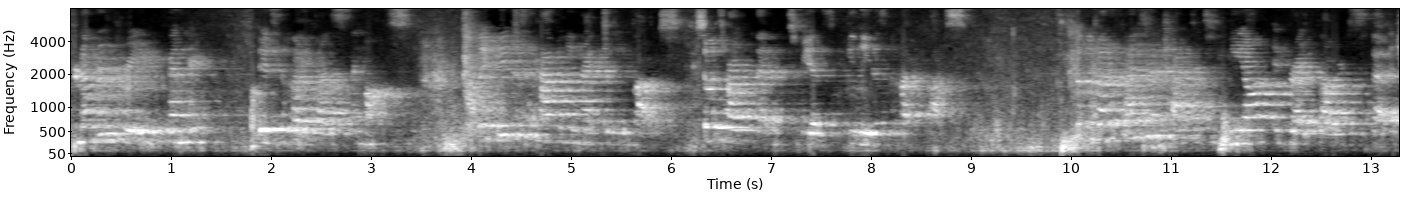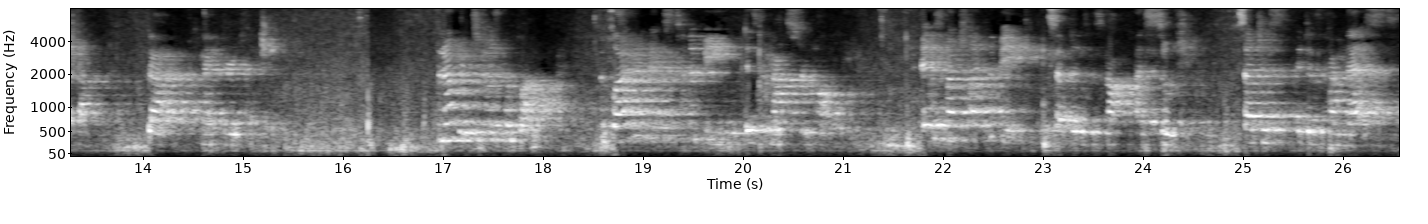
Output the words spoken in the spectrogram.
For number three, and is the butterflies and moths. Lakeview doesn't have any nitrogen flowers, so it's hard for them to be as elite as the butterflies. But the butterflies are attracted to neon and bright flowers that attract, that connect attention. The number two is the flower. The flower next to the bee is the master pollinator. It is much like the bee, except it is not as social, such as it doesn't have nests,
